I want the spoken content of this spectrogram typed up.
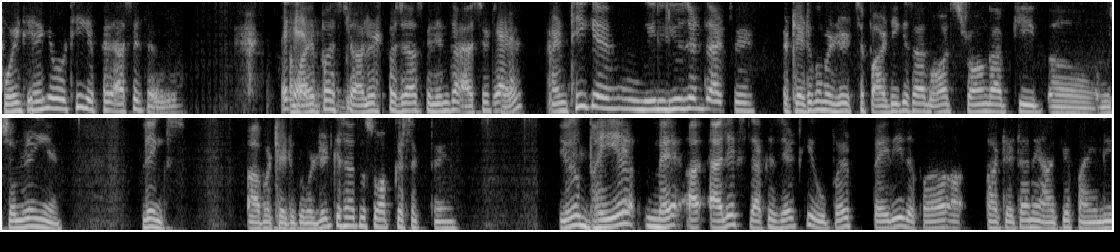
پوائنٹ یہ ہے کہ وہ ٹھیک ہے پھر ایسٹ ہے وہ ہمارے پاس چالیس پچاس ملین کا ایسٹ ہے اینڈ ٹھیک ہے well use it that way Atletico Madrid سے پارٹی کے ساتھ بہت اسٹرانگ آپ کی وہ چل رہی ہیں لنکس آپ اٹلیٹکو میڈریڈ کے ساتھ وہ سواپ کر سکتے ہیں یو نو بھیا میں الیکس لاکزیٹ کے اوپر پہلی دفعہ آٹیٹا نے آ کے فائنلی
